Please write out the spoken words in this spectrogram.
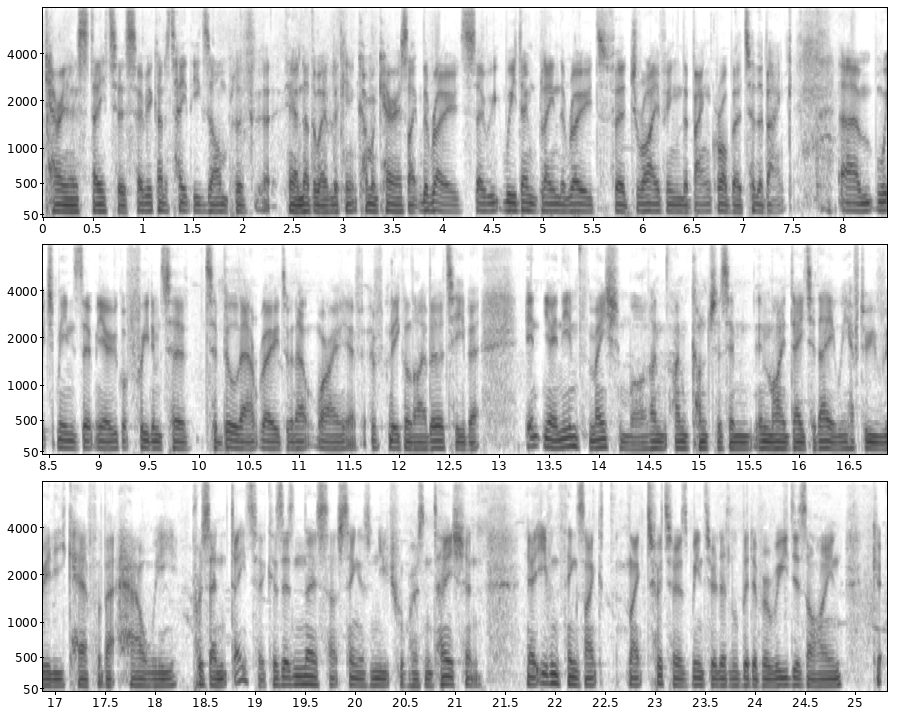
carrier status. So we kind of take the example of uh, another way of looking at common carriers like the roads. So we, we don't blame the roads for driving the bank robber to the bank, um, which means that you know we've got freedom to, to build out roads without worry of, of legal liability. But in, you know, in the information world, I'm, I'm conscious in, in my day to day, we have to be really careful about how we present data because there's no such thing as neutral presentation. You know, even things like like Twitter has been through a little bit of a redesign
